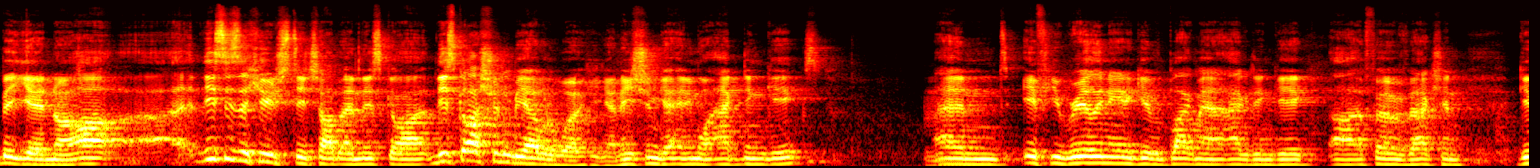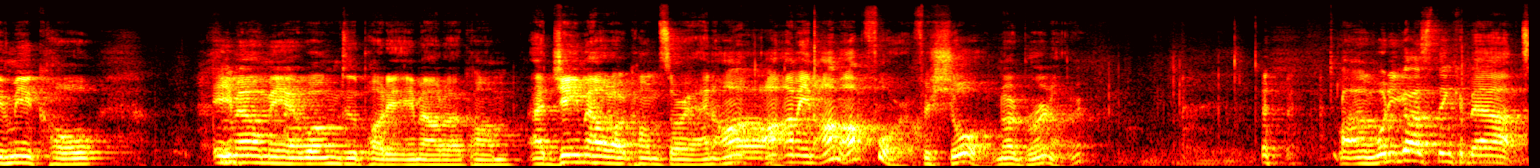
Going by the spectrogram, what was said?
But yeah, no. Uh, this is a huge stitch up, and this guy, this guy shouldn't be able to work again. He shouldn't get any more acting gigs. And if you really need to give a black man an acting gig, uh, affirmative action, give me a call. Email me at welcome to the pod at email.com, at gmail.com, sorry. And I, I, I mean, I'm up for it for sure. No Bruno. um, what do you guys think about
